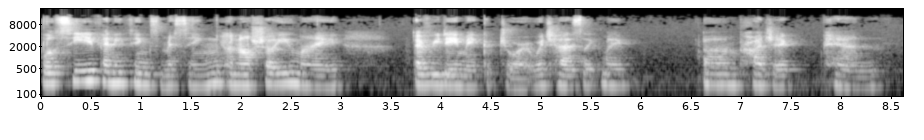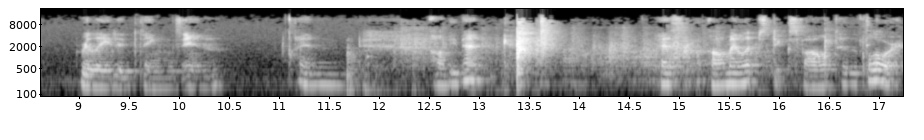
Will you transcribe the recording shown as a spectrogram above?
we'll see if anything's missing and I'll show you my everyday makeup drawer, which has like my um, project pan related things in. And I'll be back as all my lipsticks fall to the floor.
